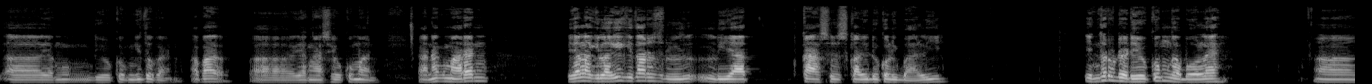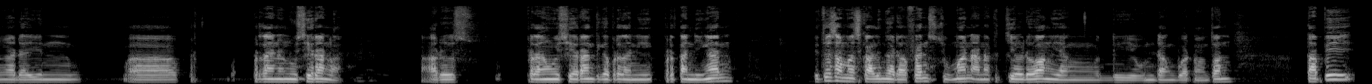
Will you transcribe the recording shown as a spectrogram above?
uh, yang dihukum gitu kan. Apa uh, yang ngasih hukuman. Karena kemarin ya lagi-lagi kita harus lihat kasus Kalido Bali Inter udah dihukum nggak boleh uh, ngadain uh, pertandingan usiran lah. Harus pertandingan usiran tiga pertandingan. Itu sama sekali nggak ada fans cuman anak kecil doang yang diundang buat nonton. Tapi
